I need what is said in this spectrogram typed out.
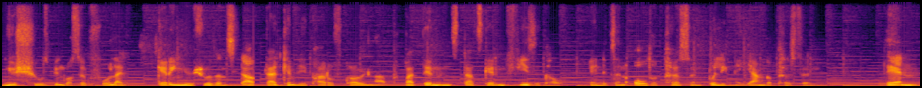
new shoes being gossiped for, like getting new shoes and stuff, that can be part of growing up. But then when it starts getting physical and it's an older person bullying a younger person, then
